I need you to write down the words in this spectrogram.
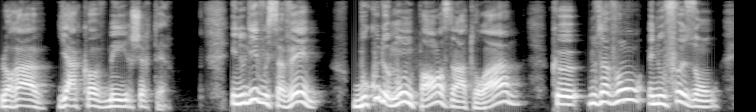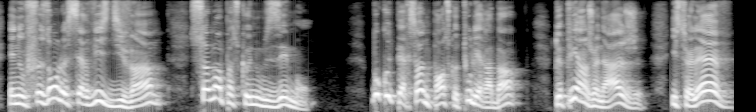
le Rav Yaakov Meir Scherter. Il nous dit, vous savez, beaucoup de monde pense dans la Torah que nous avons et nous faisons, et nous faisons le service divin seulement parce que nous aimons. Beaucoup de personnes pensent que tous les rabbins, depuis un jeune âge, ils se lèvent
